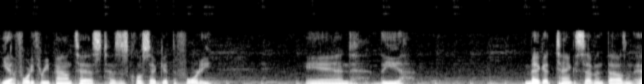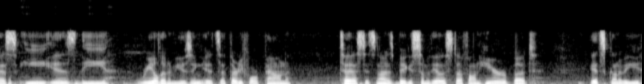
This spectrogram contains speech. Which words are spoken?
Yeah, 43 pound test, has as close as I get to 40. And the Mega Tank 7000 SE is the reel that I'm using. It's a 34 pound test. It's not as big as some of the other stuff on here, but it's going to be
